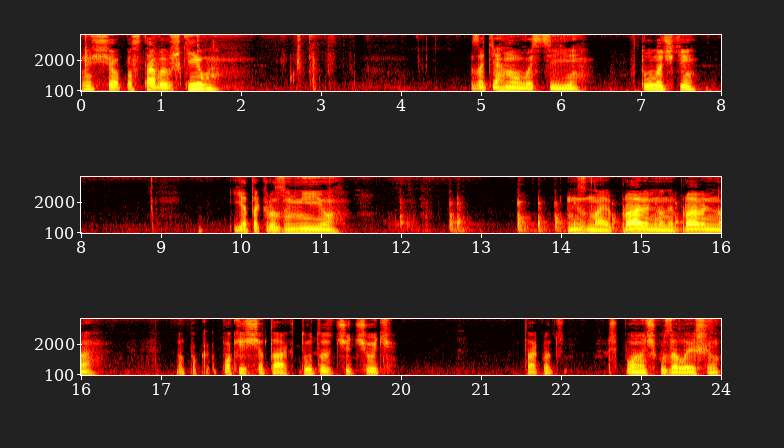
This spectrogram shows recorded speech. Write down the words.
Ну що, поставив шків. Затягнув ось ці втулочки. Я так розумію, Не знаю, правильно, неправильно. Ну, поки, поки що так. Тут от чуть-чуть. Так от шпоночку залишив.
